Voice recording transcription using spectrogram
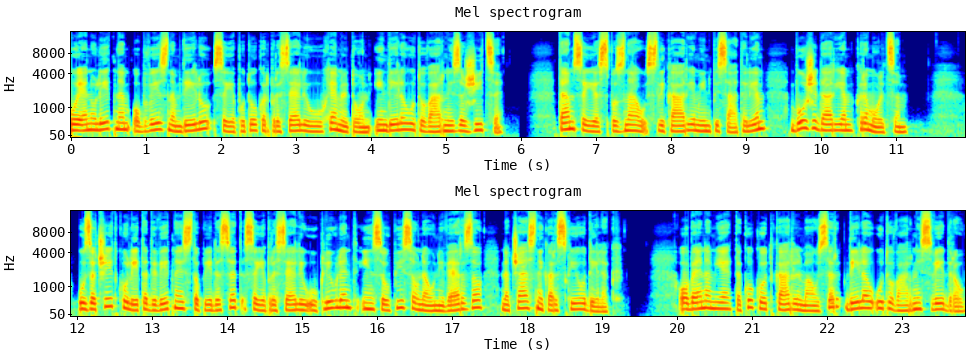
Po enoletnem obveznem delu se je potokar preselil v Hamilton in delal v tovarni za žice. Tam se je spoznal s slikarjem in pisateljem Božidarjem Kramolcem. V začetku leta 1950 se je preselil v Cleveland in se upisal na univerzo na časnikarski oddelek. Obenem je, tako kot Karl Mauser, delal v tovarni svedrov.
